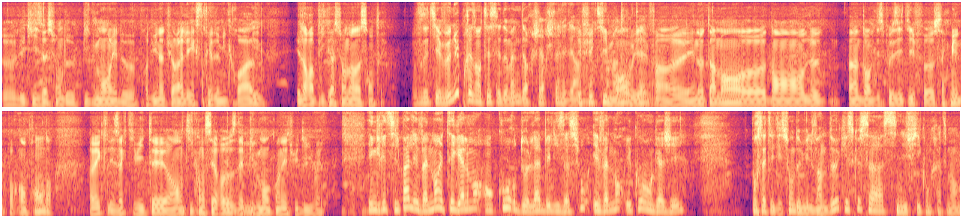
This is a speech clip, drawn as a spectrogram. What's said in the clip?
l'utilisation de pigments et de produits naturels extraits de microalgues et leur application dans la santé. Vous étiez venu présenter ces domaines de recherche l'année dernière. Effectivement, oui, et notamment euh, dans, le, dans le dispositif 5 minutes pour comprendre, avec les activités anticancéreuses des mm. pigments qu'on étudie. Oui. Ingrid Silpa, l'événement est également en cours de labellisation, événement éco-engagé. Pour cette édition 2022, qu'est-ce que ça signifie concrètement?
